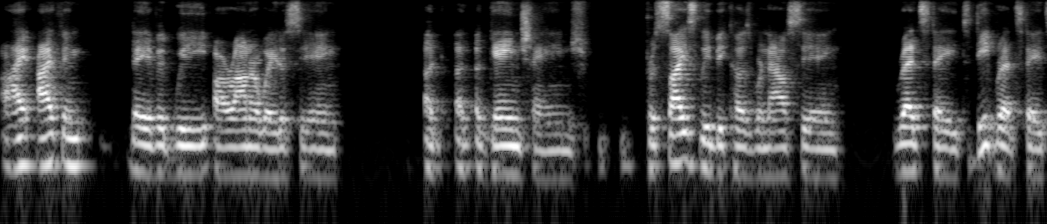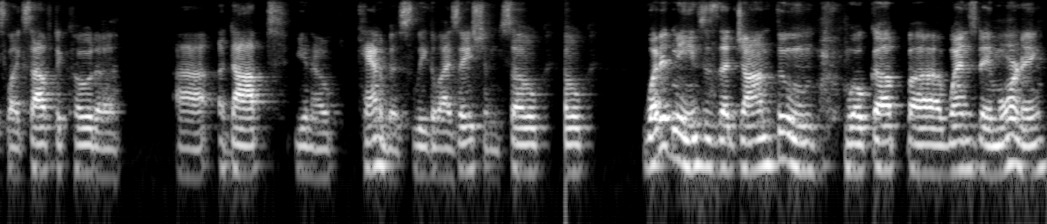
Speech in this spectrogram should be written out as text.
I I think David, we are on our way to seeing a, a, a game change, precisely because we're now seeing red states, deep red states like South Dakota, uh, adopt, you know, cannabis legalization. So, so, what it means is that John Thune woke up uh, Wednesday morning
